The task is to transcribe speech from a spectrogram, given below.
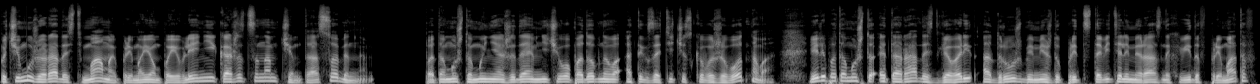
Почему же радость мамы при моем появлении кажется нам чем-то особенным? Потому что мы не ожидаем ничего подобного от экзотического животного? Или потому что эта радость говорит о дружбе между представителями разных видов приматов?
